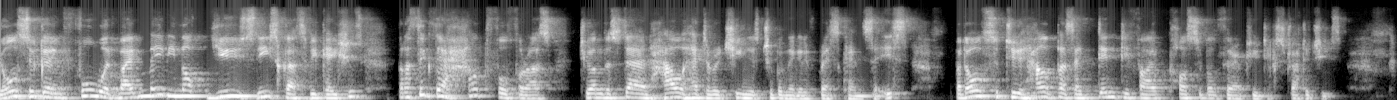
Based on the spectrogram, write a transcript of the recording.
We're also going forward by maybe not use these classifications, but I think they're helpful for us to understand how heterogeneous triple negative breast cancer is, but also to help us identify possible therapeutic strategies.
